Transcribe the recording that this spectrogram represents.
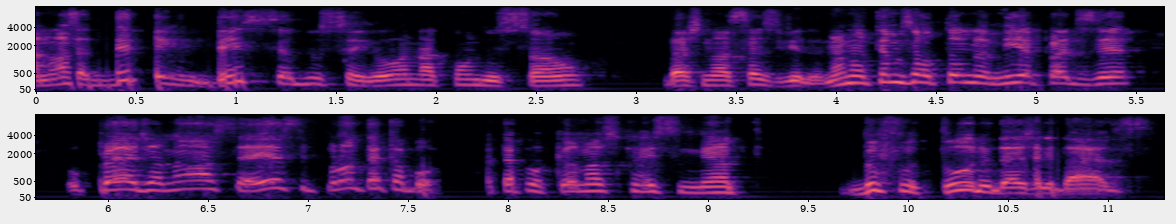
a nossa dependência do Senhor na condução das nossas vidas. Nós não temos autonomia para dizer o prédio é nosso, é esse, pronto, acabou. Até porque o nosso conhecimento do futuro e das realidades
